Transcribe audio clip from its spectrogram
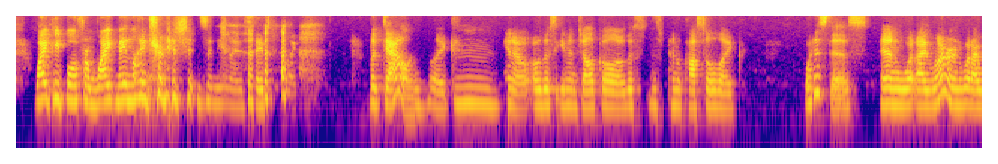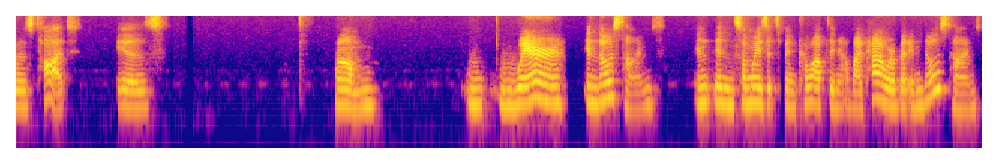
white people from white mainline traditions in the United States like look down, like mm. you know, oh this evangelical, oh this this Pentecostal, like what is this? And what I learned, what I was taught is um, where in those times, in, in some ways it's been co opted now by power, but in those times,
